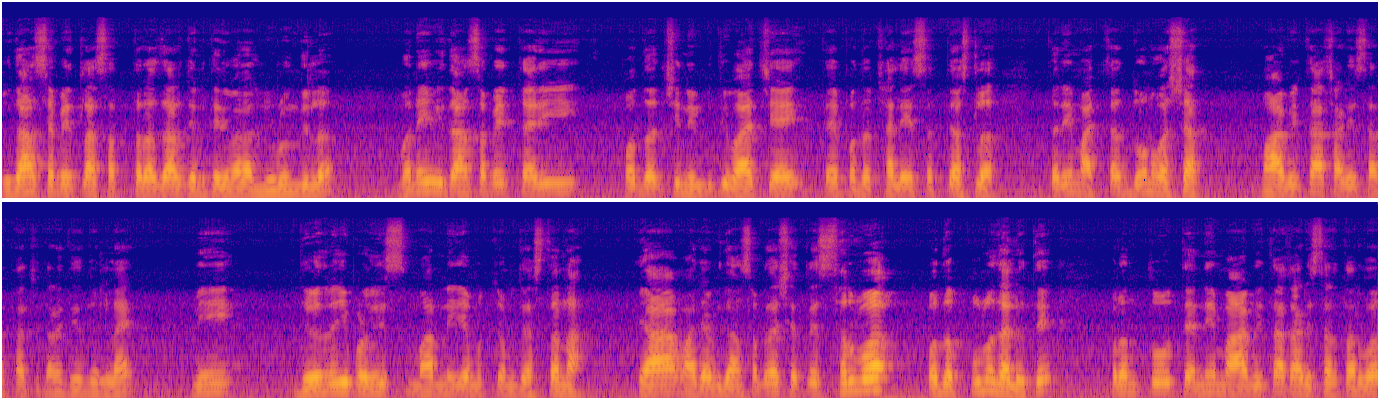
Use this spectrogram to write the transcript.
विधानसभेतला सत्तर हजार जनतेने मला निवडून दिलं. वनही विधानसभेत तरी पदाची निर्मिती व्हायची आहे त्या पद खाली सत्य असलं तरी मागच्या दोन वर्षात महाविकास आणि सरकारच्या तळ्यात धरलं आहे मी देवेंद्रजी फडणवीस माननीय मुख्यमंत्री असताना या माझ्या विधानसभेच्या क्षेत्रातले सर्व पदं पूर्ण झाले होते. परंतु त्यांनी महाविकास आणि सरकारवर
